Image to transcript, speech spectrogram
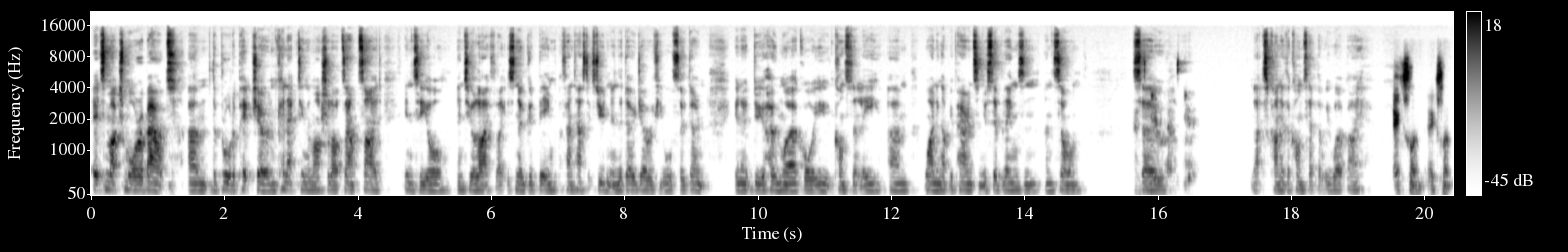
it's much more about um, the broader picture and connecting the martial arts outside into your into your life. Like it's no good being a fantastic student in the dojo if you also don't you know do your homework or you constantly um, winding up your parents and your siblings and and so on. So that's kind of the concept that we work by. Excellent excellent.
